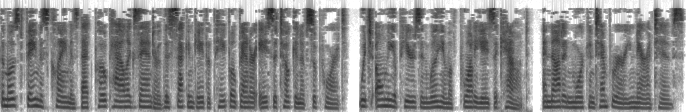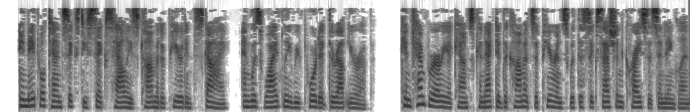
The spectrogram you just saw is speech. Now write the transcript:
The most famous claim is that Pope Alexander II gave a papal banner as a token of support, which only appears in William of Poitiers' account, and not in more contemporary narratives. In April 1066 Halley's comet appeared in the sky, and was widely reported throughout Europe. Contemporary accounts connected the comet's appearance with the succession crisis in England.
